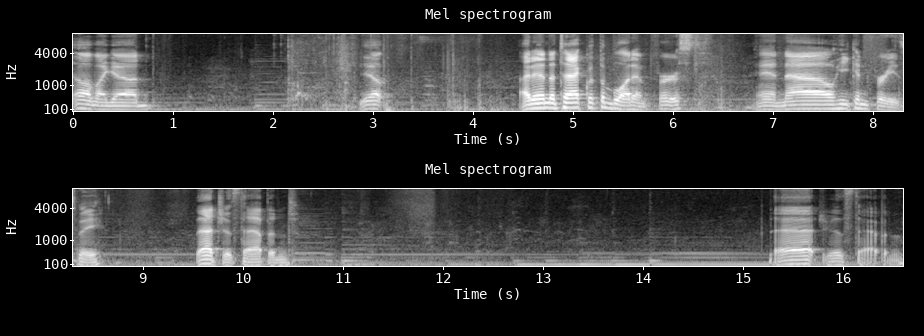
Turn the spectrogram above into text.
Oh my god. Yep. I didn't attack with the blood imp first. And now he can freeze me. That just happened. That just happened.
